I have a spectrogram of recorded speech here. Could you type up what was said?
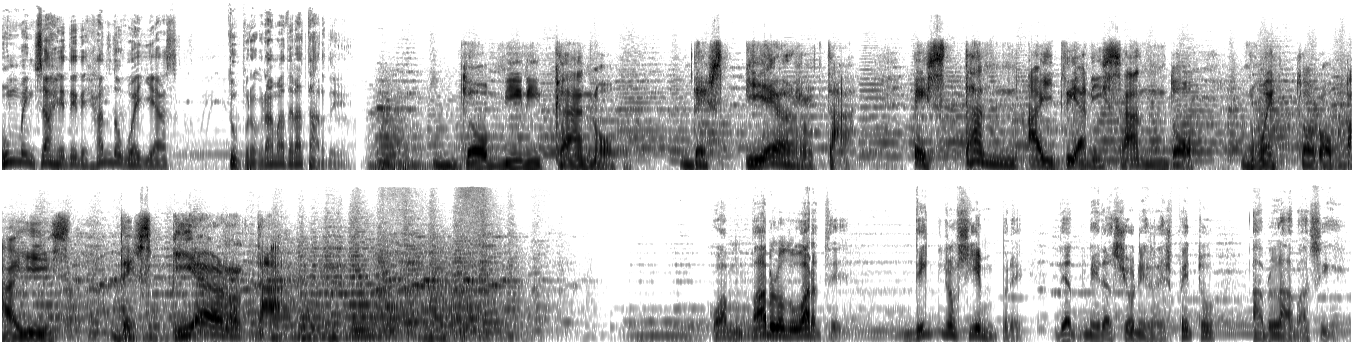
Un mensaje de Dejando Huellas, tu programa de la tarde. Dominicano, despierta. Están haitianizando nuestro país. Despierta. Juan Pablo Duarte, digno siempre de admiración y respeto, hablaba así.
